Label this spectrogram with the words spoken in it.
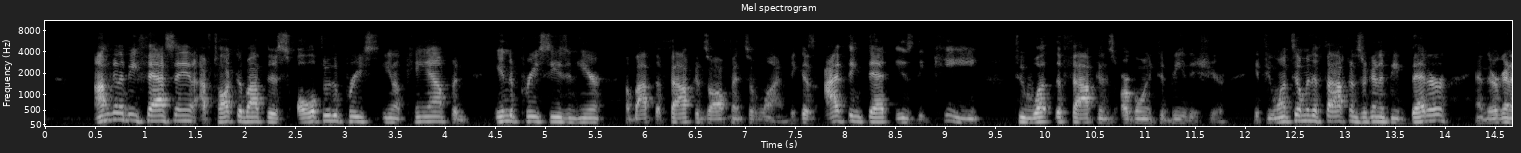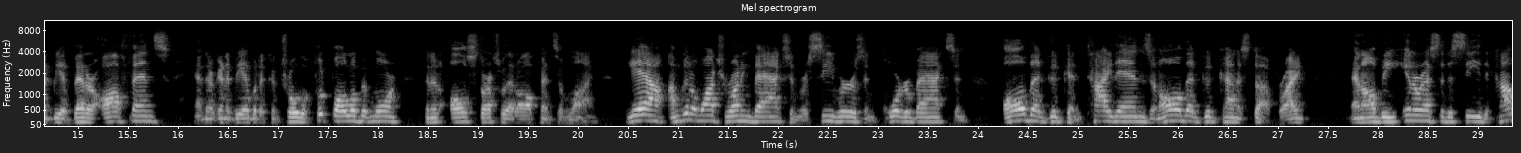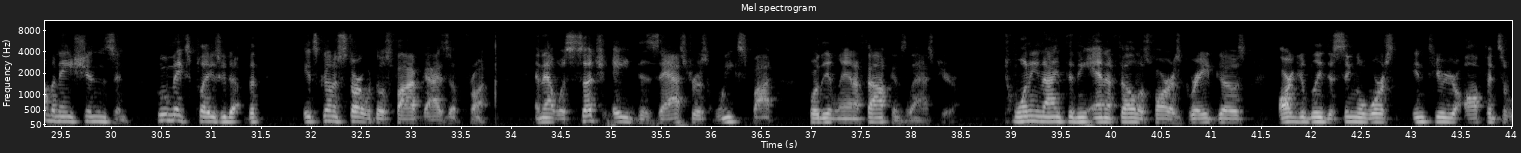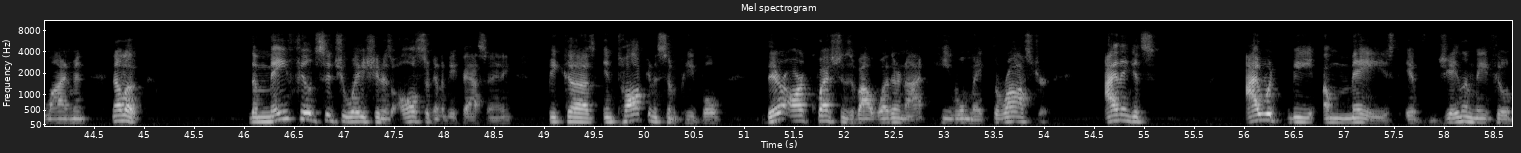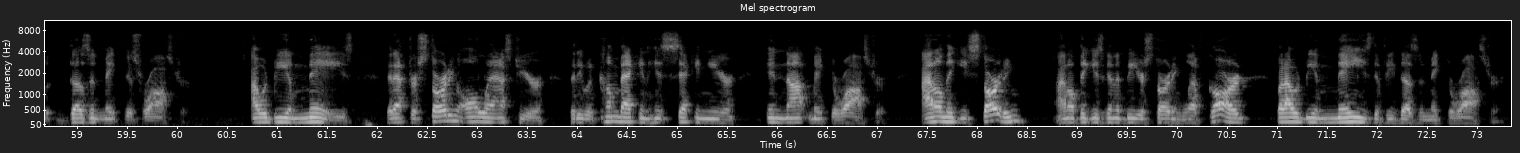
I'm going to be fascinated. I've talked about this all through the pre, you know, camp and into preseason here about the Falcons' offensive line because I think that is the key to what the Falcons are going to be this year. If you want to tell me the Falcons are going to be better and they're going to be a better offense and they're going to be able to control the football a little bit more, then it all starts with that offensive line. Yeah, I'm going to watch running backs and receivers and quarterbacks and all that good kind tight ends and all that good kind of stuff, right? And I'll be interested to see the combinations and who makes plays, who does, but it's going to start with those five guys up front. And that was such a disastrous weak spot for the Atlanta Falcons last year. 29th in the NFL as far as grade goes, arguably the single worst interior offensive lineman. Now, look, the Mayfield situation is also going to be fascinating because in talking to some people, there are questions about whether or not he will make the roster. I think it's, I would be amazed if Jalen Mayfield doesn't make this roster. I would be amazed that after starting all last year, that he would come back in his second year and not make the roster. I don't think he's starting. I don't think he's going to be your starting left guard, but I would be amazed if he doesn't make the roster.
